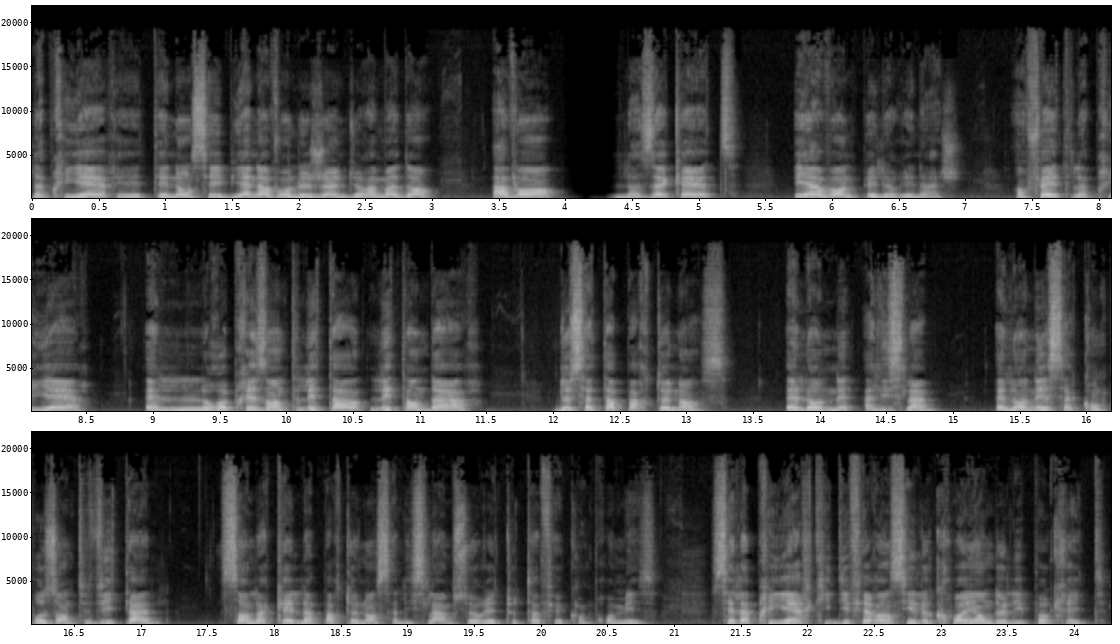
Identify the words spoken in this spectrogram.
la prière est énoncée bien avant le jeûne du ramadan, avant la zakat et avant le pèlerinage. En fait, la prière Elle représente l'étendard de cette appartenance. Elle en est à l'islam. Elle en est sa composante vitale, sans laquelle l'appartenance à l'islam serait tout à fait compromise. C'est la prière qui différencie le croyant de l'hypocrite.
